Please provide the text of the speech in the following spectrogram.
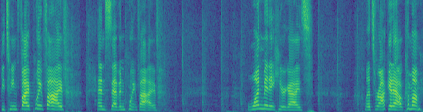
between 5.5 and 7.5. One minute here, guys. Let's rock it out. Come on.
